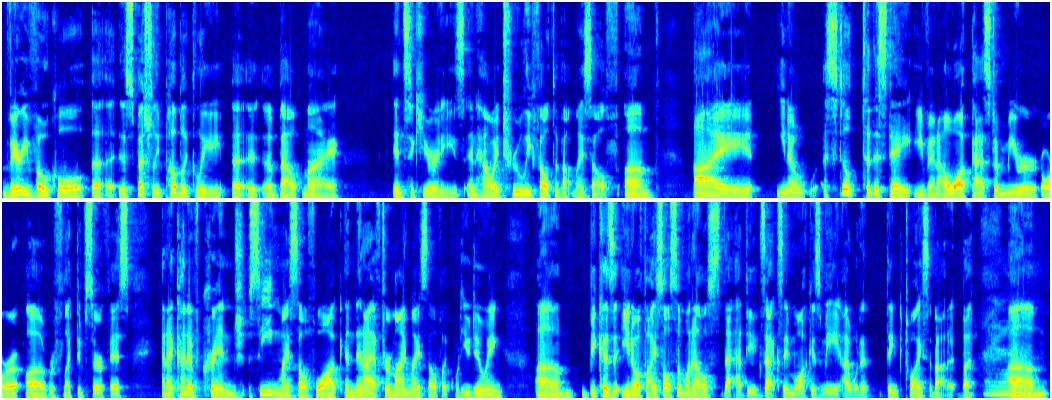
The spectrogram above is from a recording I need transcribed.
very vocal uh, especially publicly uh, about my insecurities and how i truly felt about myself. Um, i you know, still to this day, even I'll walk past a mirror or a reflective surface and I kind of cringe seeing myself walk. And then I have to remind myself, like, what are you doing? Um, because, you know, if I saw someone else that had the exact same walk as me, I wouldn't think twice about it. But yeah. um,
